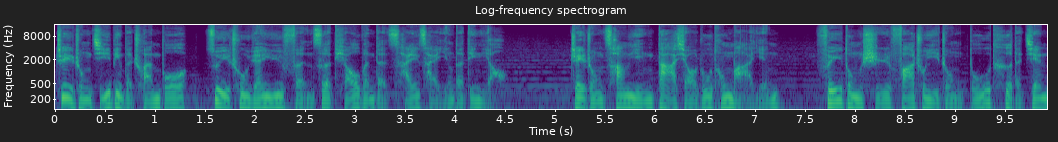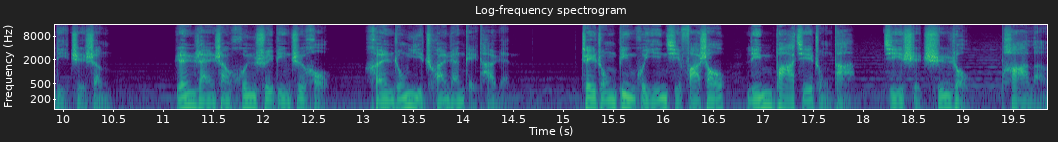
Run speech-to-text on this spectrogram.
这种疾病的传播最初源于粉色条纹的采采蝇的叮咬。这种苍蝇大小如同马蝇，飞动时发出一种独特的尖利之声。人染上昏睡病之后，很容易传染给他人。这种病会引起发烧、淋巴结肿大，即使吃肉、怕冷，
